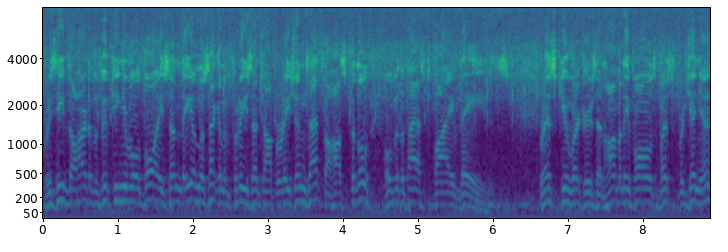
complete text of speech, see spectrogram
received the heart of a 15-year-old boy Sunday in the second of three such operations at the hospital over the past five days. Rescue workers at Hominy Falls, West Virginia,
